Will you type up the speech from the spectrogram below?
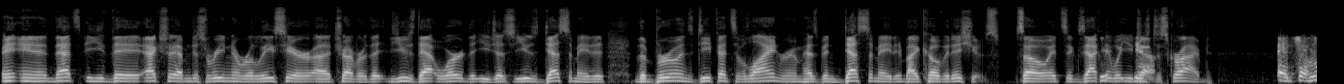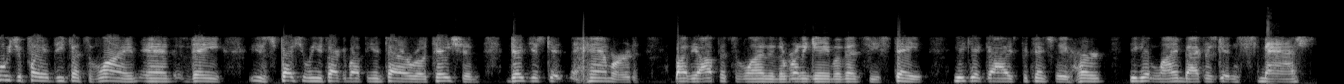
And, and that's they actually. I'm just reading a release here, uh, Trevor, that used that word that you just used, decimated. The Bruins' defensive line room has been decimated by COVID issues. So it's exactly what you Yeah. just described. And so, who would you play at defensive line? And they, especially when you talk about the entire rotation, they just get hammered by the offensive line in the running game of NC State. You get guys potentially hurt. You get linebackers getting smashed.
